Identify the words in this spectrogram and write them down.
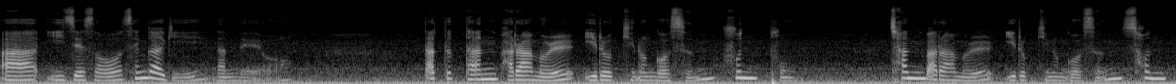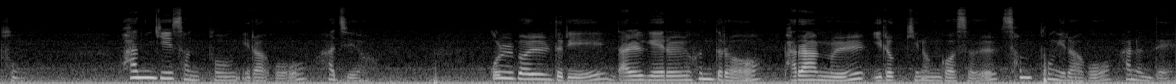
아, 이제서 생각이 났네요. 따뜻한 바람을 일으키는 것은 훈풍, 찬 바람을 일으키는 것은 선풍, 환기선풍이라고 하지요. 꿀벌들이 날개를 흔들어 바람을 일으키는 것을 선풍이라고 하는데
